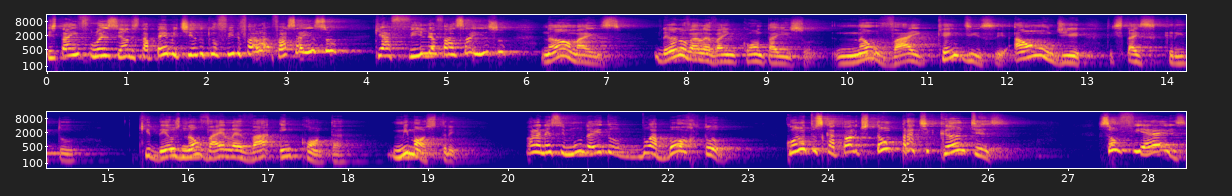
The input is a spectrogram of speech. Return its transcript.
está influenciando, está permitindo que o filho faça isso, que a filha faça isso. Não, mas Deus não vai levar em conta isso. Não vai. Quem disse? Aonde está escrito que Deus não vai levar em conta? Me mostre. Olha, nesse mundo aí do, do aborto, Quantos católicos tão praticantes são fiéis,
